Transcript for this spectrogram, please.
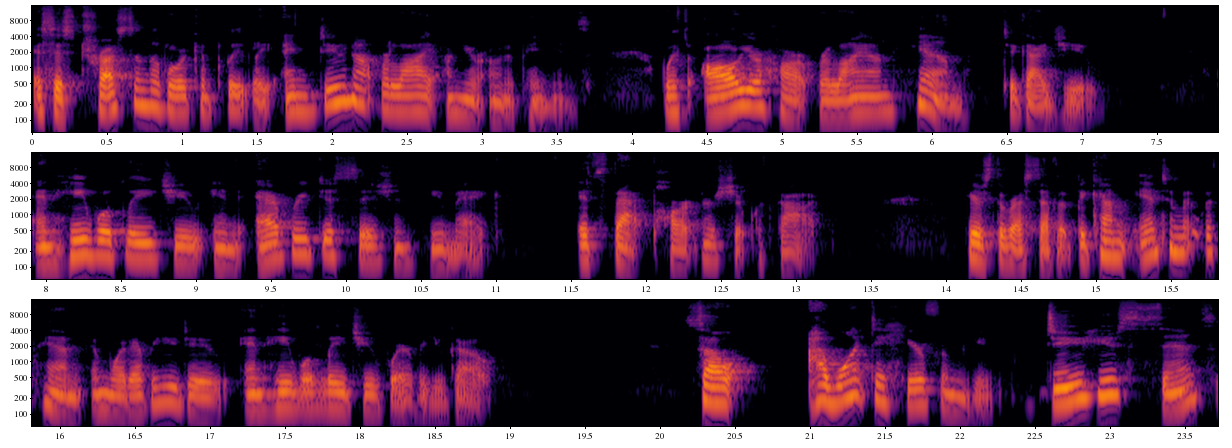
It says, Trust in the Lord completely and do not rely on your own opinions. With all your heart, rely on Him to guide you, and He will lead you in every decision you make. It's that partnership with God. Here's the rest of it become intimate with Him in whatever you do, and He will lead you wherever you go. So I want to hear from you. Do you sense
